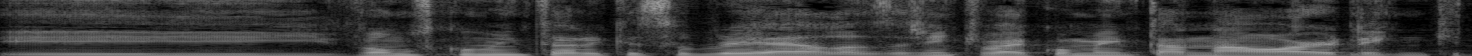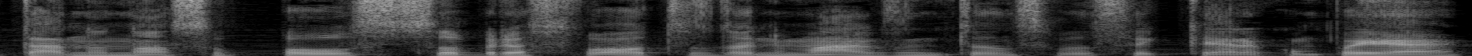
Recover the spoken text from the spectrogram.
E vamos comentar aqui sobre elas. A gente vai comentar na ordem que tá no nosso post sobre as fotos do Animagos, então se você quer acompanhar,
